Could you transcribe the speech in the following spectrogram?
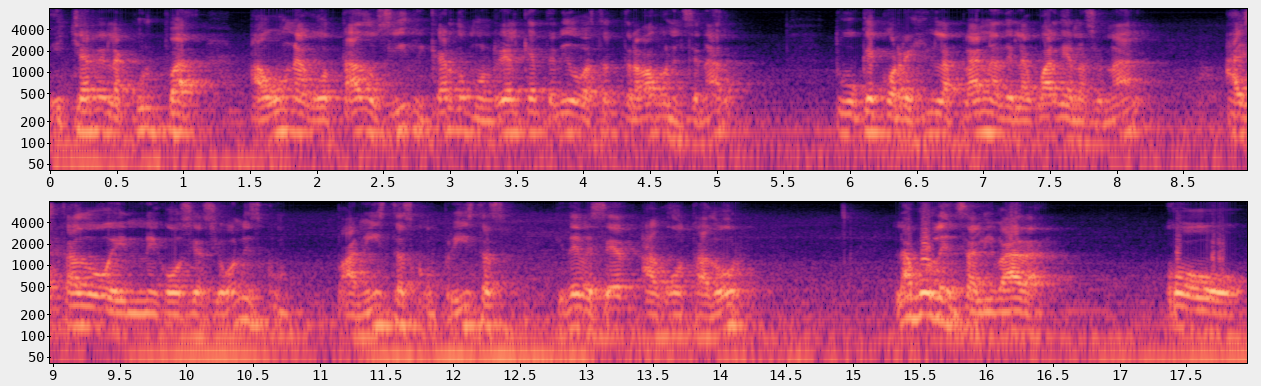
echarle la culpa a un agotado, sí, Ricardo Monreal, que ha tenido bastante trabajo en el Senado. Tuvo que corregir la plana de la Guardia Nacional, ha estado en negociaciones con panistas, con priistas, y debe ser agotador. La bola ensalivada o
